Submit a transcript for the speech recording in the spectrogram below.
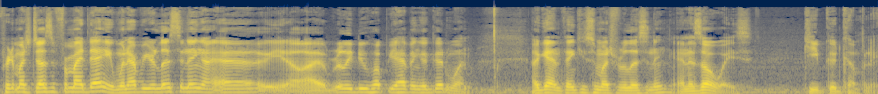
pretty much does it for my day. Whenever you're listening, I, uh, you know, I really do hope you're having a good one. Again, thank you so much for listening. And as always, keep good company.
